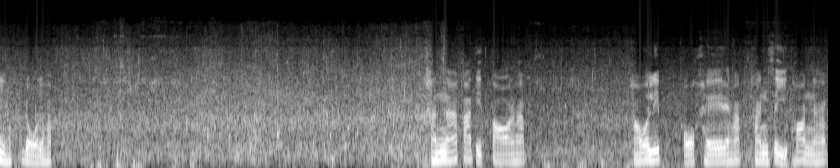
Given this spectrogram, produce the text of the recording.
นี่ครับโดนแล้วครับคันน้าปลาติดต่อนะครับ power lip โอเคนะครับคันสี่ท่อนนะครับ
